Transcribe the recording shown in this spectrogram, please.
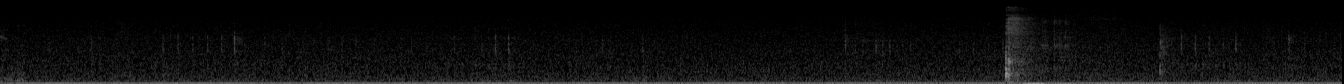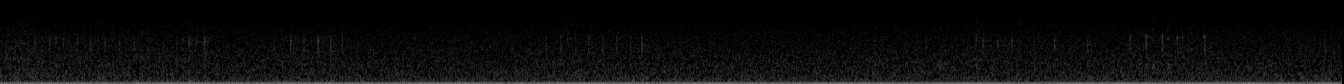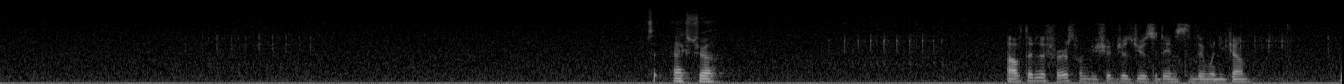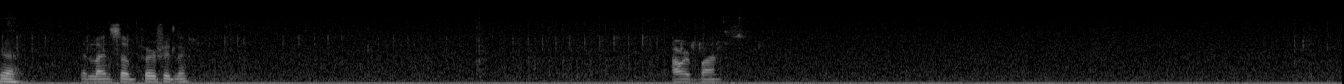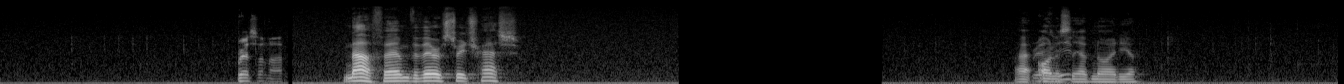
Extra. After the first one, you should just use it instantly when you can. Yeah. It lines up perfectly. Our buns. Press or not. Nah, fam. Vivera straight trash. I Ready? honestly have no idea.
